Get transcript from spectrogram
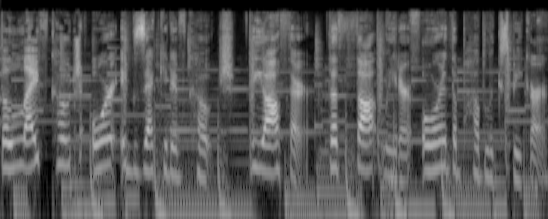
the life coach or executive coach, the author, the thought leader, or the public speaker.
